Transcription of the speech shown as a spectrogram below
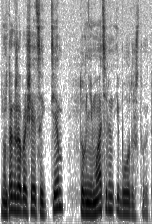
Но он также обращается и к тем, кто внимателен и бодрствует.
